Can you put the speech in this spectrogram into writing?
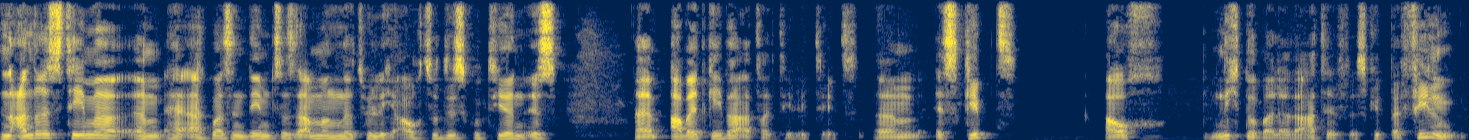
ein anderes Thema, ähm, Herr Erk, was in dem Zusammenhang natürlich auch zu diskutieren ist, äh, Arbeitgeberattraktivität. Ähm, es gibt auch nicht nur bei der Dativ, es gibt bei vielen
